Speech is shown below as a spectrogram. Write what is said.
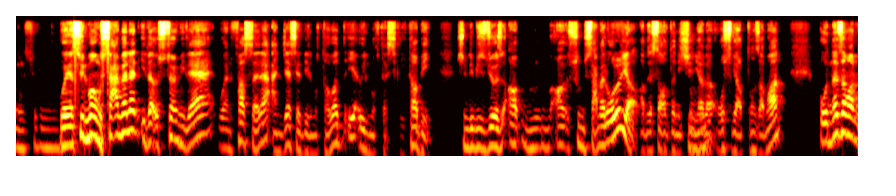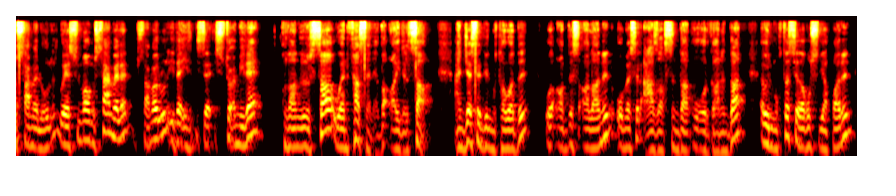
Belli Seyyid. ويصير الماء مستعملا إذا استعمل وانفصل عن جسد المتوضئ أو المغتسل. Tabii. Şimdi biz diyoruz a- a- su müstamel olur ya abdest aldığın için Hı ya hı. da gusül yaptığın zaman. O ne zaman müstamel olur? ويصير الماء müstamelen müstamel olur إذا إذا استعمل kullanılırsa ve enfasele ve ayrılsa an cesedil mutavaddı o abdest alanın o mesela azasından o organından evül muhtas ya da gusül yapanın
